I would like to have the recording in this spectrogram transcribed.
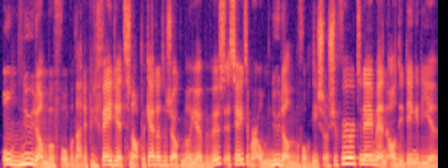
om nu dan bijvoorbeeld... Nou, de privéjet snap ik, hè, dat is ook milieubewust, et cetera. Maar om nu dan bijvoorbeeld niet zo'n chauffeur te nemen... en al die dingen die je,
